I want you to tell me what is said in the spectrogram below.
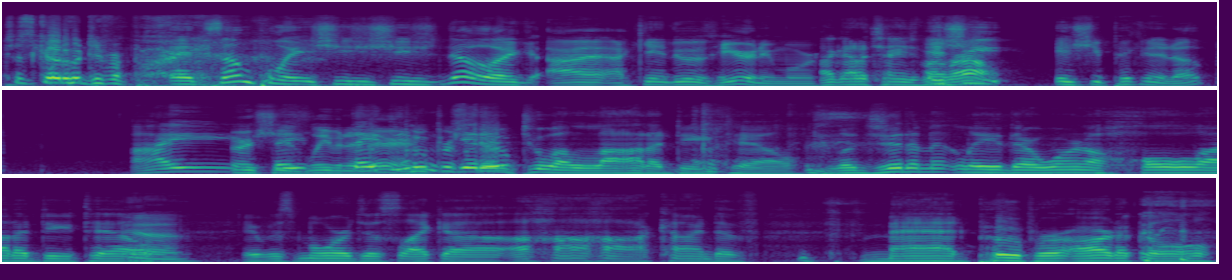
Just go to a different park. at some point, she she should know. Like I I can't do this here anymore. I got to change my is route. she is she picking it up? I Or she they, was leaving it they there. didn't Pooper get scoop? into a lot of detail. Legitimately, there weren't a whole lot of detail. Yeah. It was more just like a, a ha ha kind of mad pooper article,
